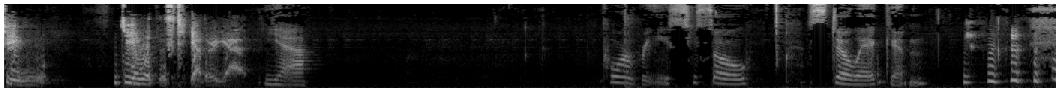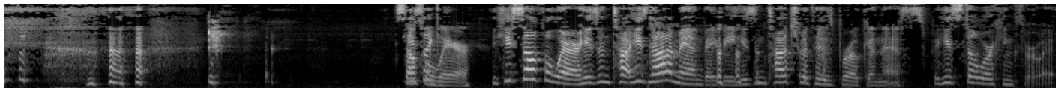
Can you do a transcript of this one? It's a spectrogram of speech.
to deal with this together yet. Yeah. Poor Rhys. He's so stoic and. Self-aware. He's, like, he's self-aware. He's in touch. He's not a man baby. He's in touch with his brokenness, but he's still working through it.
